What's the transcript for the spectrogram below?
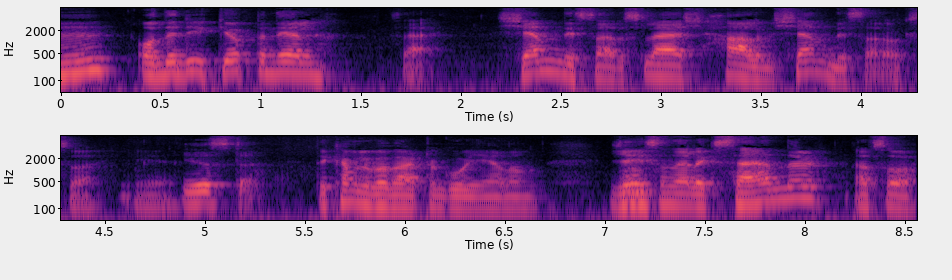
Mm. Och det dyker upp en del så här, kändisar slash halvkändisar också. Just det. Det kan väl vara värt att gå igenom. Jason Alexander, alltså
